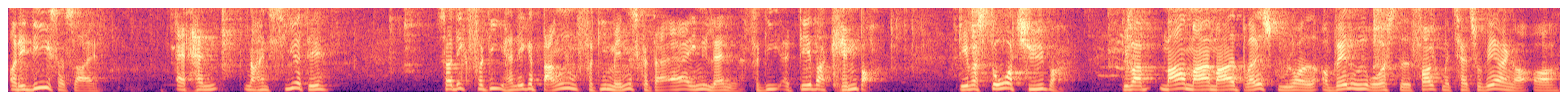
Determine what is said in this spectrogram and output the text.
Og det viser sig, at han, når han siger det, så er det ikke fordi, han ikke er bange for de mennesker, der er inde i landet, fordi at det var kæmper. Det var store typer. Det var meget, meget, meget bredskuldrede og veludrustede folk med tatoveringer og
